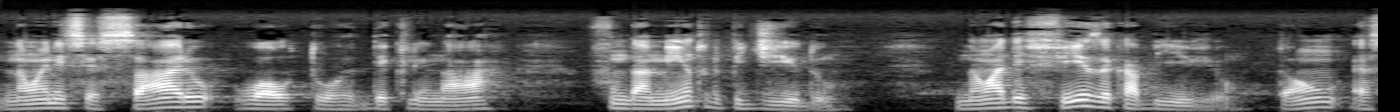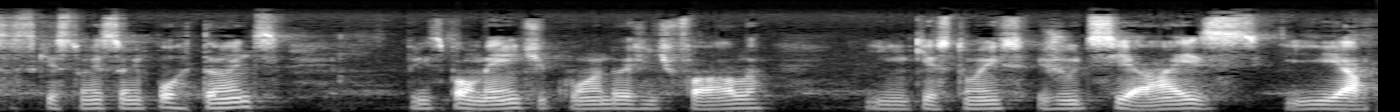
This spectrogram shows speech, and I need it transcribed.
Não é necessário o autor declinar fundamento do pedido, não há defesa cabível. Então, essas questões são importantes, principalmente quando a gente fala em questões judiciais e a,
